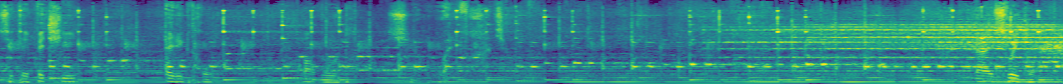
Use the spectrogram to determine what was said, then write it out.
C'était Pechi, Electro, Mambo sur Web Radio. Nice weekend.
